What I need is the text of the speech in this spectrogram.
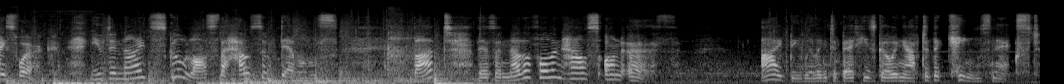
Nice work. You denied Skolas the House of Devils. But there's another fallen house on Earth. I'd be willing to bet he's going after the Kings next.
